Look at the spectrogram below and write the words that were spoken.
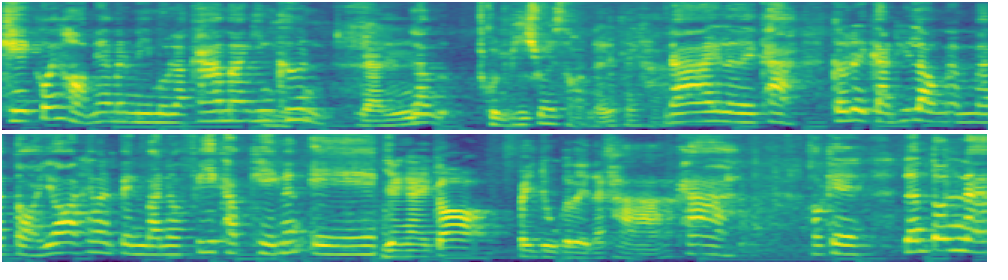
เค้กกล้วยหอมเนี่ยมันมีมูลค่ามากยิ่งขึ้นงั้นเรา คุณพี่ช่วยสอนได้ไหมคะได้เลยค่ะ ก็เลยการที่เรามามาต่อยอดให้มันเป็นบานอฟฟี่คัพเค้กนั่นเองยังไงก็ไปดูกันเลยนะคะ ค่ะ โอเค เริ่มต้นนะ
